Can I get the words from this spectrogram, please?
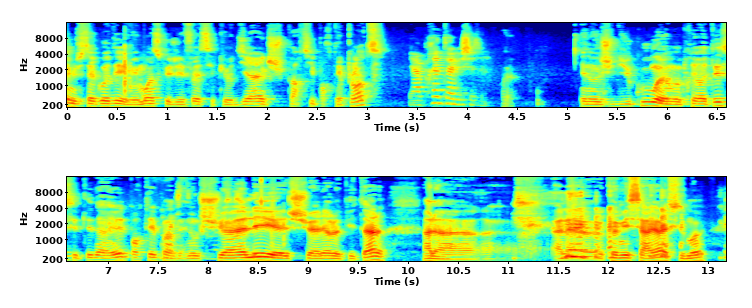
e juste à côté, mais moi ce que j'ai fait, c'est que direct je suis parti porter plainte, Et après, t'es allé chez elle. et donc du coup, ouais, ma priorité c'était d'arriver de porter plainte. Ouais, et donc je suis allé, je suis allé à l'hôpital, à la, à- à la, au commissariat, excuse-moi.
